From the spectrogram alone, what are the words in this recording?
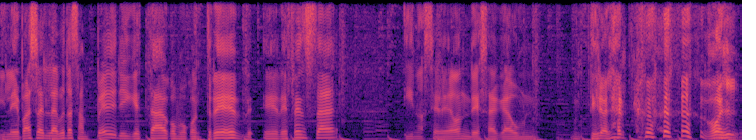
Y le pasa la pelota a San Pedro y que estaba como con tres eh, defensas y no sé de dónde saca un, un tiro al arco. Gol.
